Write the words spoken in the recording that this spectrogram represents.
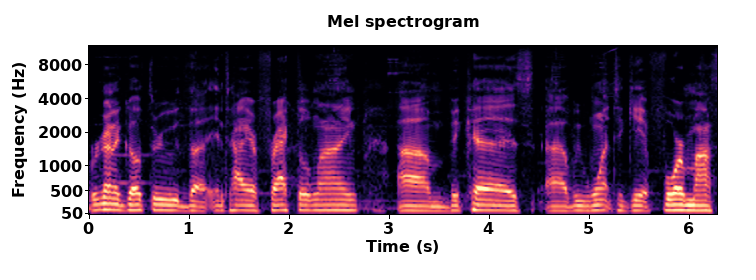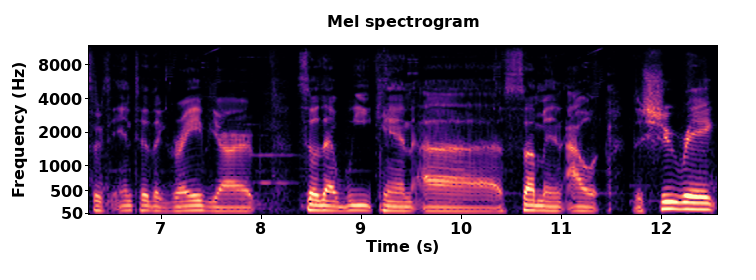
we're gonna go through the entire Fractal line um, because uh, we want to get four monsters into the graveyard so that we can uh, summon out the Shuraig.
